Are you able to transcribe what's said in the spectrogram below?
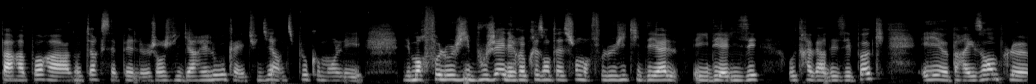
par rapport à un auteur qui s'appelle Georges Vigarello, qui a étudié un petit peu comment les, les morphologies bougeaient, les représentations morphologiques idéales et idéalisées au travers des époques. Et euh, par exemple, euh,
